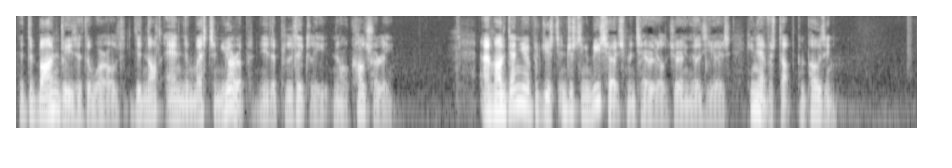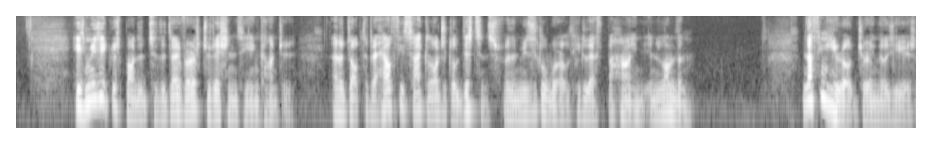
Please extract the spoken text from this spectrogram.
that the boundaries of the world did not end in Western Europe, neither politically nor culturally. And while Denyer produced interesting research material during those years, he never stopped composing. His music responded to the diverse traditions he encountered and adopted a healthy psychological distance from the musical world he left behind in London. Nothing he wrote during those years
